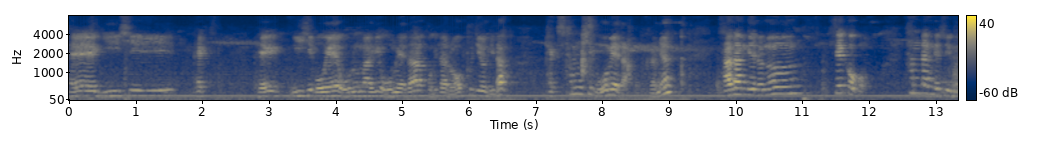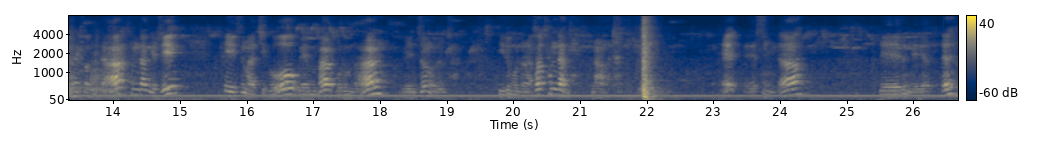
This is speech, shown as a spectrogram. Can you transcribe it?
120, 100, 125에 오르막이 5m, 거기다 러프 지역이다 135m. 그러면 4단계로는 셀 거고 3단계 스윙을 할 겁니다. 3단계 스윙. 페이스 마치고 왼발 오른발 왼손 오른손 뒤로 물러나서 3단계 나가다 네 됐습니다 그대로 내렸을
